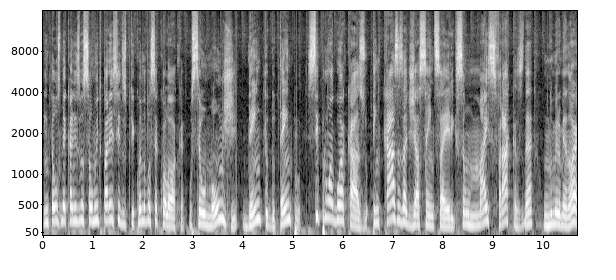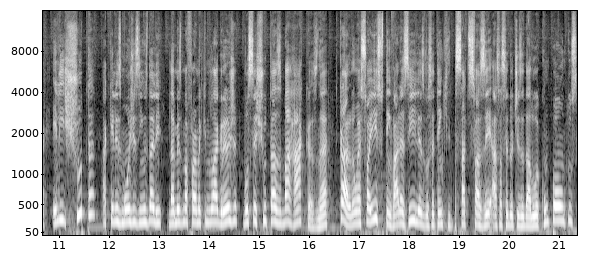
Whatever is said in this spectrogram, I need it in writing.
Então os mecanismos são muito parecidos, porque quando você coloca o seu monge dentro do templo, se por um algum acaso tem casas adjacentes a ele que são mais fracas, né, um número menor, ele chuta aqueles mongezinhos dali. Da mesma forma que no Lagranja, você chuta as barracas, né? Claro, não é só isso, tem várias ilhas, você tem que satisfazer a sacerdotisa da lua com pontos,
